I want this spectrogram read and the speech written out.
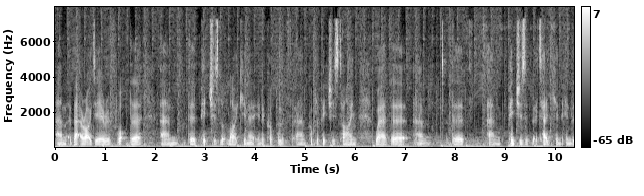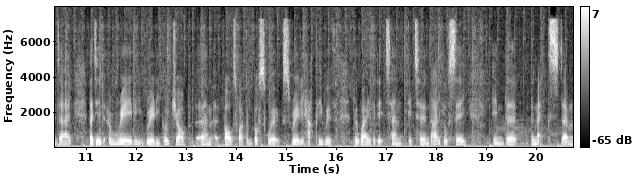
um, a better idea of what the um, the pictures look like in a, in a couple of um, couple of pictures time, where the um, the um, pictures are taken in the day. They did a really, really good job um, at Volkswagen Buswerks. Really happy with the way that it um, it turned out. You'll see in the the next um,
